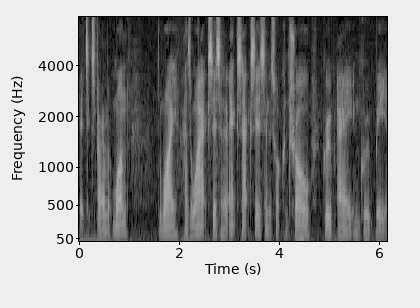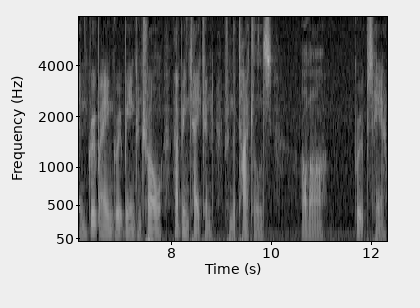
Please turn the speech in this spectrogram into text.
It's experiment 1 the y has a y-axis and an x-axis and it's got control, group A and group B and group A and group B and control have been taken from the titles of our groups here.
